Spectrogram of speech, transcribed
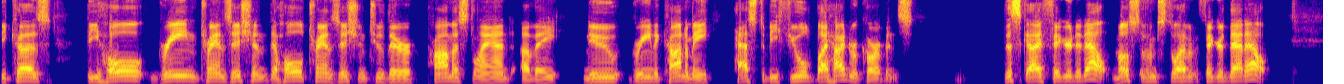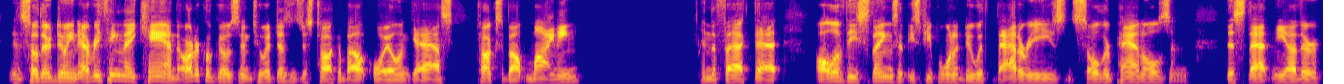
because the whole green transition, the whole transition to their promised land of a new green economy has to be fueled by hydrocarbons. This guy figured it out. Most of them still haven't figured that out. And so they're doing everything they can. The article goes into it, doesn't just talk about oil and gas, talks about mining and the fact that all of these things that these people want to do with batteries and solar panels and this, that, and the other,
